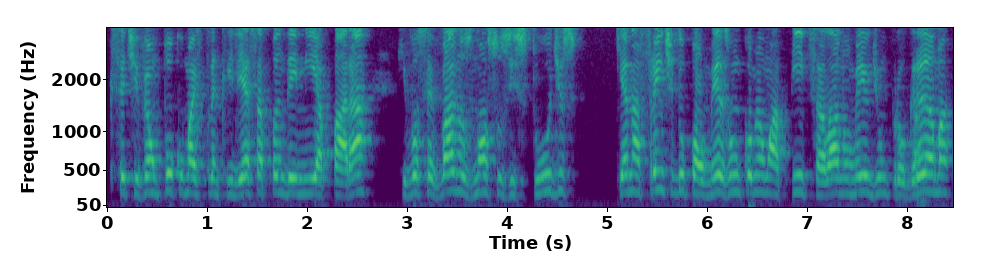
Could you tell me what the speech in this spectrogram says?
que você tiver um pouco mais tranquilo e essa pandemia parar, que você vá nos nossos estúdios, que é na frente do Palmeiras, vamos comer uma pizza lá no meio de um programa,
